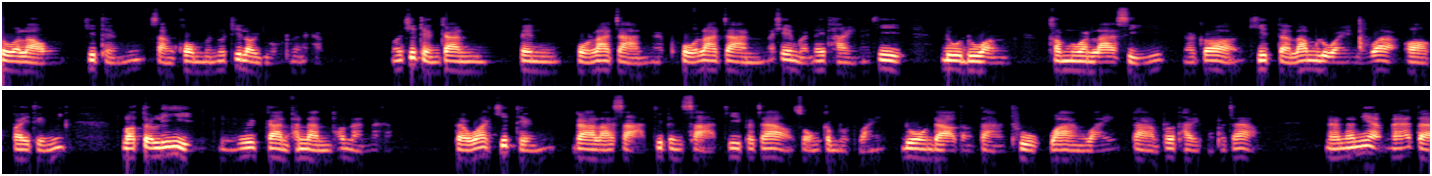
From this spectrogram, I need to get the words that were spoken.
ตัวเราคิดถึงสังคมมนุษย์ที่เราอยู่ด้วยนะครับเมื่อคิดถึงการ เป็นโหราจารย์นะโหราจารย์ไม่ใช่เหมือนในไทยนะที่ดูดวงคำนวณราศีแล้วก็คิดแต่ร่ำรวยหรือว่าออกไปถึงลอตเตอรี่หรือการพนันเท่านั้นนะครับ แต่ว่าคิดถึงดาราศาสตร์ที่เป็นศาสตร์ที่พระเจ้าทรงกำหนดไว้ ดวงดาวต่างๆ ถูกวางไว้ตามพระทัยของพระเจ้า ดังนั้นเนี่ยแม้แต่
